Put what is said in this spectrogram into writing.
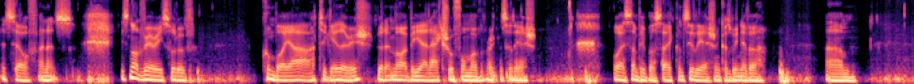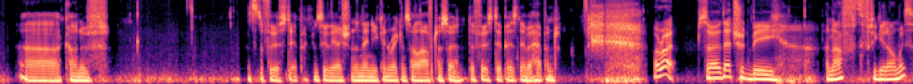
itself. And it's it's not very sort of kumbaya together-ish, but it might be an actual form of reconciliation. Or as some people say, conciliation, because we never um, uh, kind of that's the first step, conciliation, and then you can reconcile after. So the first step has never happened. All right, so that should be enough to get on with.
